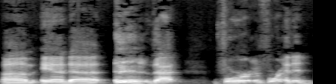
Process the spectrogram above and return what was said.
um, and uh, that for for an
